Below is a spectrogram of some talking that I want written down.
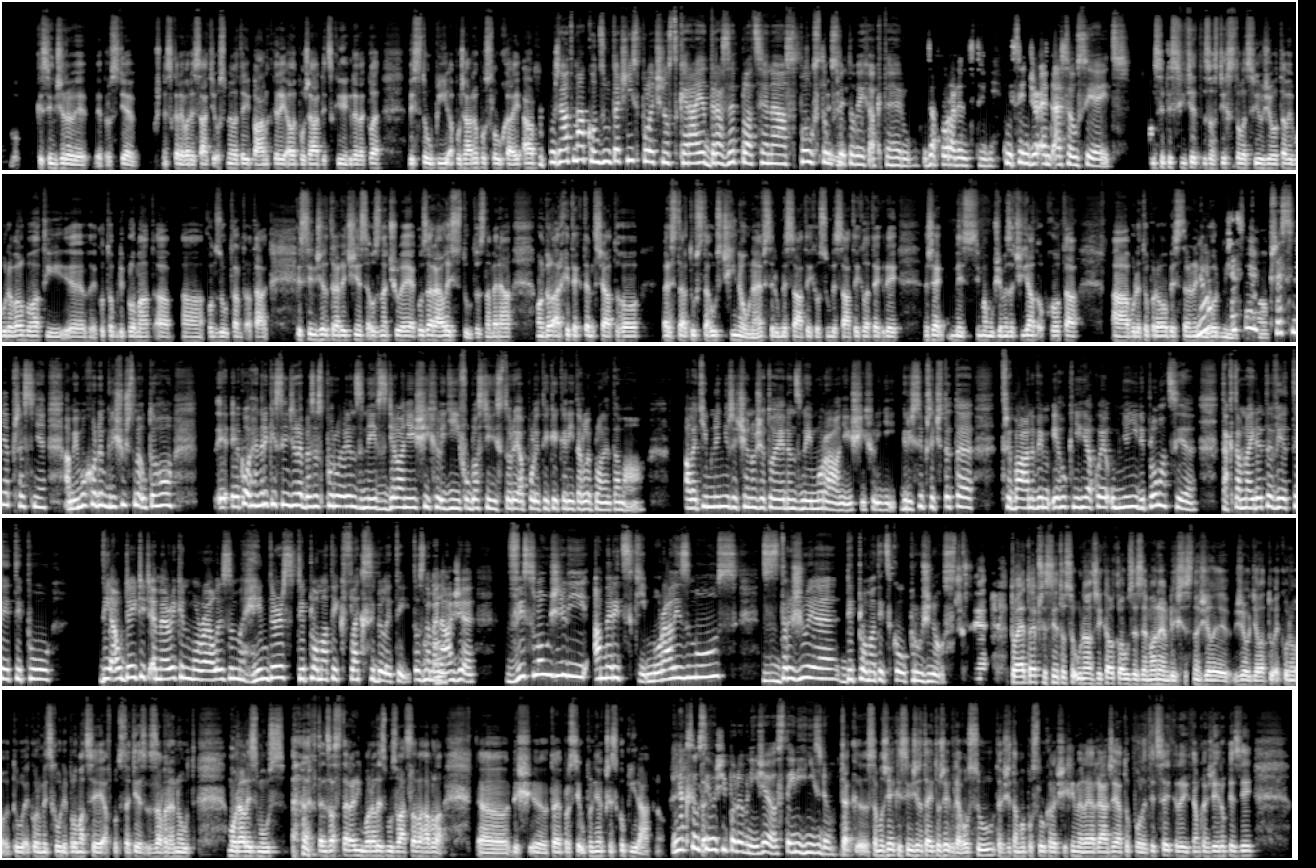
Kissinger je, je prostě už dneska 98-letý pán, který ale pořád vždycky někde takhle vystoupí a pořád ho poslouchají. A... Pořád má konzultační společnost, která je draze placená spoustou světových aktérů za poradenství. Kissinger and Associates. On si ty sítě za těch sto let svého života vybudoval bohatý, jako top diplomat a, a konzultant a tak. Kissinger tradičně se označuje jako za realistu, to znamená, on byl architektem třeba toho restartu vztahu s Čínou, ne, v 70. 80. letech, kdy řekl, my s nimi můžeme začít dělat obchod a a bude to pro obě strany no, výhodný. Přesně, no. přesně, přesně. A mimochodem, když už jsme u toho, jako Henry Kissinger je bez zesporu jeden z nejvzdělanějších lidí v oblasti historie a politiky, který tahle planeta má. Ale tím není řečeno, že to je jeden z nejmorálnějších lidí. Když si přečtete třeba, nevím, jeho knihy, jako je Umění diplomacie, tak tam najdete věty typu The outdated American moralism hinders diplomatic flexibility. To znamená, Aha. že vysloužilý americký moralismus zdržuje diplomatickou pružnost. To je, to je přesně to, co u nás říkal Klaus Zemanem, když se snažili že dělat tu, ekono, tu ekonomickou diplomaci a v podstatě zavrhnout moralismus, ten zastaralý moralismus Václava Havla. Eh, když eh, to je prostě úplně jak přes kopírák. No. Jak jsou si hoši podobný, že jo? Stejný hnízdo. Tak eh, samozřejmě Kissinger tady to řekl v Davosu, takže tam ho poslouchali všichni miliardáři a to politici, kteří tam každý rok jezdí.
